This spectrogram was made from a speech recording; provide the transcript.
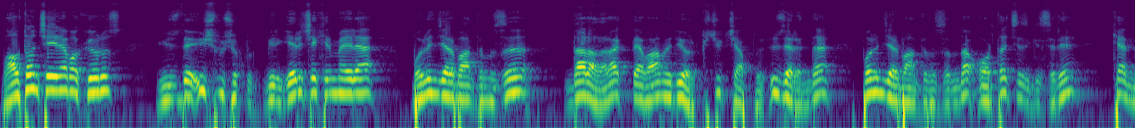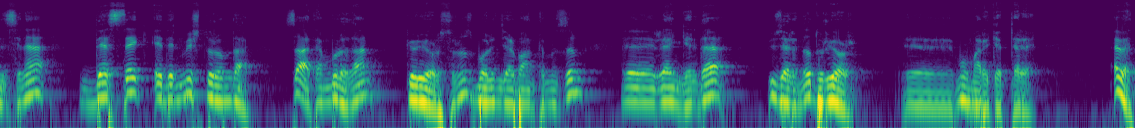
Walton chain'e bakıyoruz. %3.5'luk bir geri çekilmeyle Bollinger bantımızı daralarak devam ediyor. Küçük çaplı üzerinde Bollinger bantımızın da orta çizgisini kendisine destek edilmiş durumda. Zaten buradan görüyorsunuz Bollinger bantımızın e, rengi de üzerinde duruyor e, mum hareketleri. Evet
